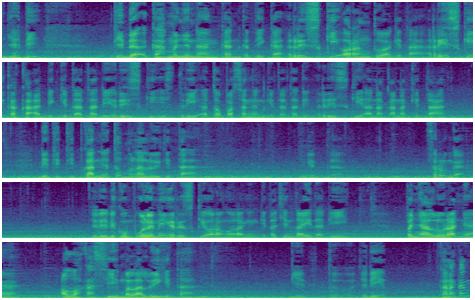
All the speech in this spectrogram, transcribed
jadi tidakkah menyenangkan ketika rizki orang tua kita, rizki kakak adik kita tadi, rizki istri atau pasangan kita tadi, rizki anak-anak kita dititipkannya tuh melalui kita, gitu. Seru nggak? Jadi dikumpulin nih rizki orang-orang yang kita cintai tadi, penyalurannya Allah kasih melalui kita, gitu. Jadi karena kan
